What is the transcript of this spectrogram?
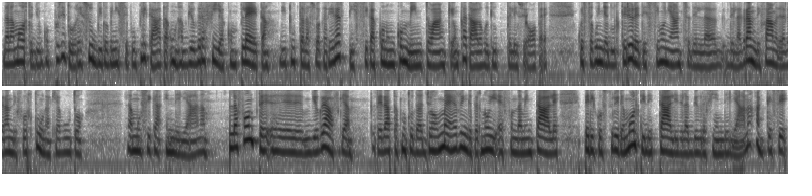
dalla morte di un compositore subito venisse pubblicata una biografia completa di tutta la sua carriera artistica con un commento anche, un catalogo di tutte le sue opere. Questa quindi ad ulteriore testimonianza del, della grande fama, della grande fortuna che ha avuto la musica endeliana. La fonte eh, biografica redatta appunto da John Merring, per noi è fondamentale per ricostruire molti dettagli della biografia indeliana, anche se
